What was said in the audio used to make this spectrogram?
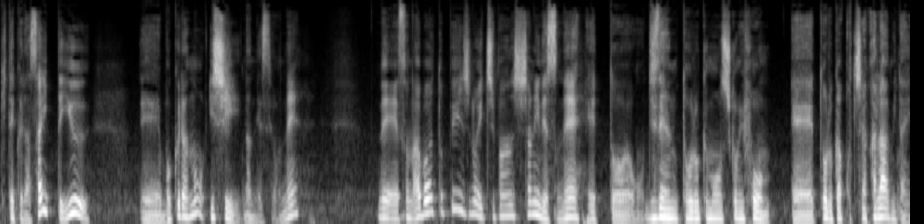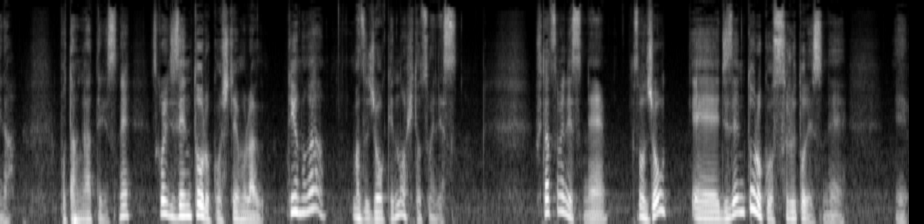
来てくださいっていう、えー、僕らの意思なんですよね。で、そのアバウトページの一番下にですね、えっと、事前登録申し込みフォーム、えー、登録はこちらからみたいなボタンがあってですね、そこで事前登録をしてもらうっていうのが、まず条件の一つ目です。二つ目ですね、その条、えー、事前登録をするとですね、え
